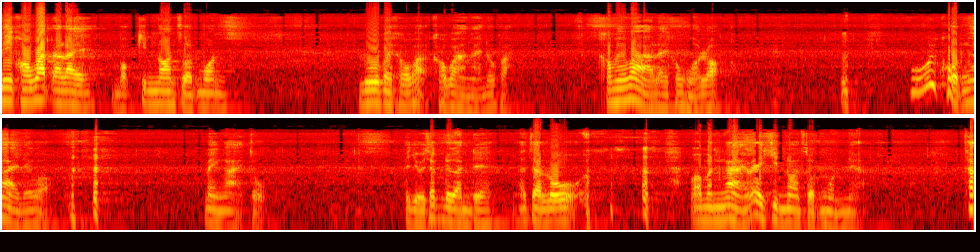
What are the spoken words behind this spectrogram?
มีของวัดอะไร บอกกินนอนสวดมนต์รู้ไปเขาว่า เขาว่าไงรู้ปะเขาไม่ว่าอะไรเขาหัวเราะโอ้ยโคตรง่ายเลยบอก ไม่ง่ายจุกไปอยู่สักเดือนเดียแล้วจะรู้ ว่ามันง่ายไม่กินนอนสวดมนต์เนี่ย ถ้า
